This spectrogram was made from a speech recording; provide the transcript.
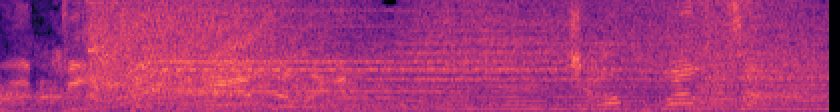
We beat this handily! Job well done!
